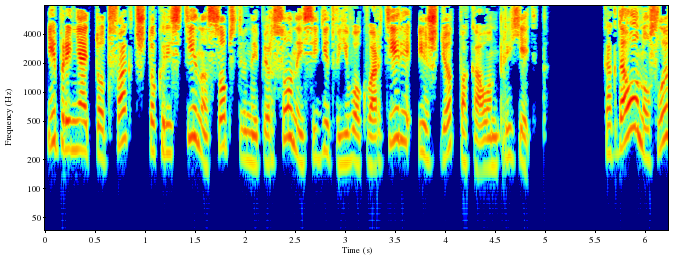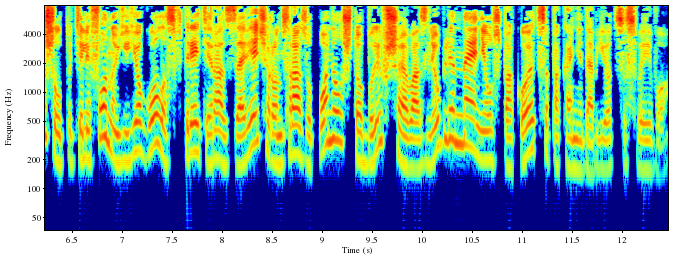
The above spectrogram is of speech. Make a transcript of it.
и принять тот факт, что Кристина собственной персоной сидит в его квартире и ждет, пока он приедет. Когда он услышал по телефону ее голос в третий раз за вечер, он сразу понял, что бывшая возлюбленная не успокоится, пока не добьется своего.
